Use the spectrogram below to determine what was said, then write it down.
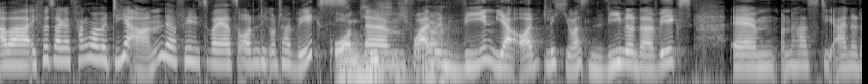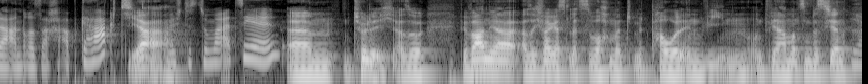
Aber ich würde sagen, fangen wir mit dir an. Der Felix war jetzt ordentlich unterwegs. Ordentlich. Ähm, vor allem ja. in Wien. Ja, ordentlich. Du warst in Wien unterwegs ähm, und hast die eine oder andere Sache abgehakt. Ja. Möchtest du mal erzählen? Ähm, natürlich. Also wir waren ja, also ich war jetzt letzte Woche mit, mit Paul in Wien und wir haben uns ein bisschen ja.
